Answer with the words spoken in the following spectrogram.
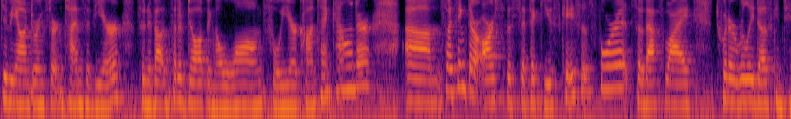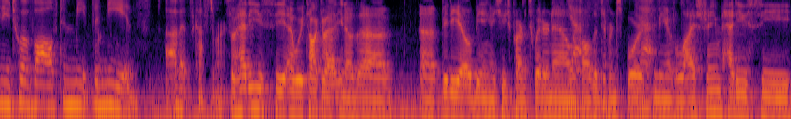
to be on during certain times of year. So instead of developing a long full year content calendar. Um, so I think there are specific use cases for it. So that's why Twitter really does continue to evolve to meet the needs of its customers. So how do you see? And we talked about you know the uh, video being a huge part of Twitter now with all the different sports and being Yes. able to live stream. How do you see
